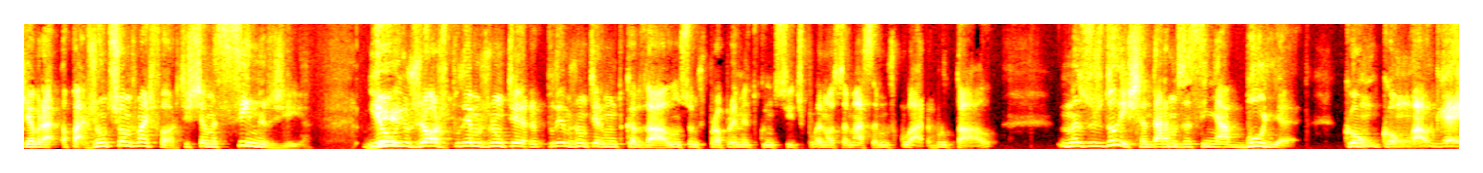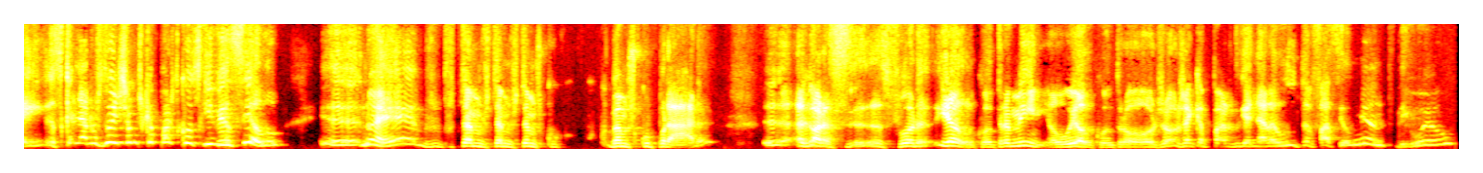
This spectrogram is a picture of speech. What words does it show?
Quebrar. Opa, juntos somos mais fortes, isto chama sinergia. De... Eu e o Jorge podemos não, ter, podemos não ter muito cabedal, não somos propriamente conhecidos pela nossa massa muscular brutal, mas os dois, se andarmos assim à bulha com, com alguém, se calhar os dois somos capazes de conseguir vencê-lo, eh, não é? Estamos, estamos, estamos, vamos cooperar agora, se, se, for ele contra mim ou ele contra o Jorge, é capaz de ganhar a luta facilmente, digo eu.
